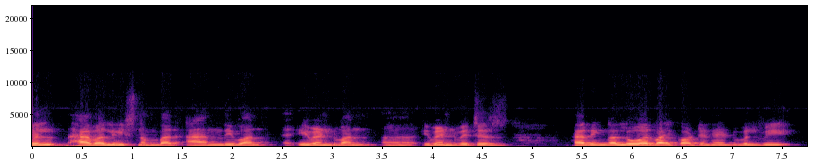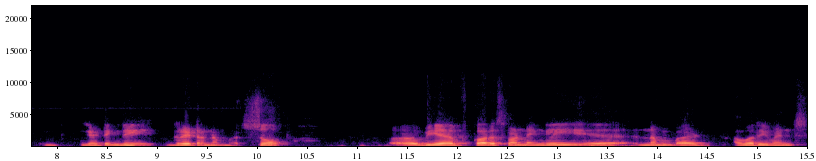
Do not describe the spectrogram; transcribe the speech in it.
will have a least number and the one event one uh, event which is having a lower y coordinate will be getting the greater number so uh, we have correspondingly uh, numbered our events.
